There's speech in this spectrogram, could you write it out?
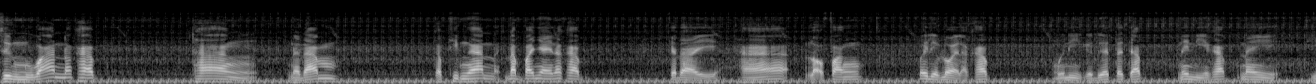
ซึ่งหมู่บ้านนะครับ ทางนาดำ กับทีมงานดำปลาใหญ่นะครับก็ได้หาเลาะฟังไปเรียบร้อยแล้วครับมือนี้ก็เลือแตะจับในนี้ครับ ในที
